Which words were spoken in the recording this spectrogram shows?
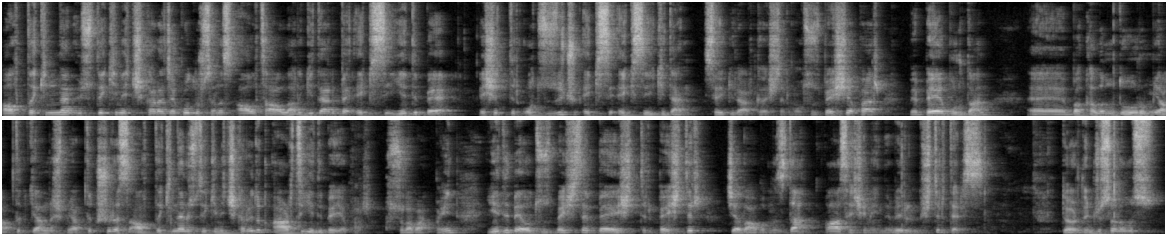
Alttakinden üsttekini çıkaracak olursanız 6a'lar gider ve eksi 7b eşittir 33 eksi eksi 2'den sevgili arkadaşlarım 35 yapar. Ve b buradan ee, bakalım doğru mu yaptık yanlış mı yaptık. Şurası alttakinden üsttekini çıkarıyorduk artı 7b yapar. Kusura bakmayın. 7b 35 ise b eşittir 5'tir. Cevabımız da A seçeneğinde verilmiştir deriz. Dördüncü sorumuz.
